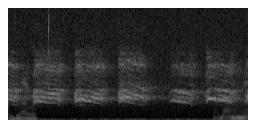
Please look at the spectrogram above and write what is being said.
He's lower. Right down the middle.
